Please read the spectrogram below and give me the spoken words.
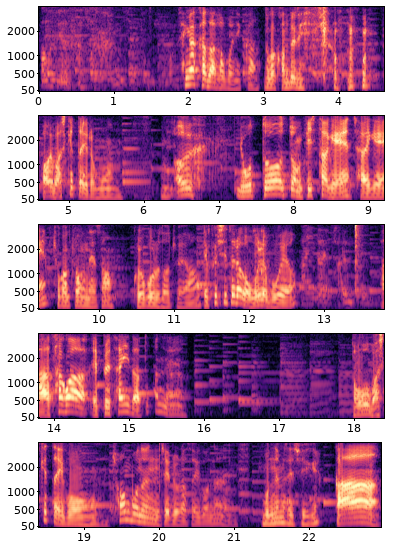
사무실에서 자주 주무시는 편이세요? 생각하다가 보니까 누가 건드리지 어 맛있겠다 이러면. 음, 어휴. 요것도 좀 비슷하게 잘게 조각조각 내서 골고루 넣어줘요. apple cidre가 원래 뭐예요? 사이다의 다른 아 사과 apple cider. 똑같네. 오 맛있겠다 이거. 처음 보는 재료라서 이거는. 뭔 냄새지 이게? 아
